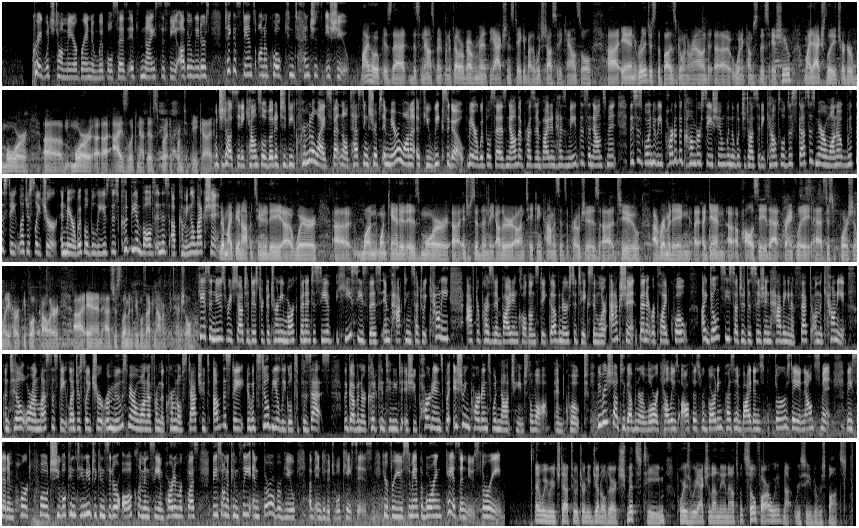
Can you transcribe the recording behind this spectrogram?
Craig Wichita Mayor Brandon Whipple says it's nice to see other leaders take a stance on a quote contentious issue. My hope is that this announcement from the federal government, the actions taken by the Wichita City Council, uh, and really just the buzz going around uh, when it comes to this issue might actually trigger more, uh, more uh, eyes looking at this from, from Topeka. Wichita City Council voted to decriminalize fentanyl testing strips in marijuana a few weeks ago. Mayor Whipple says now that President Biden has made this announcement, this is going to be part of the conversation when the Wichita City Council discusses marijuana with the state legislature. And Mayor Whipple believes this could be involved involved in this upcoming election. There might be an opportunity uh, where uh, one, one candidate is more uh, interested than the other on taking common sense approaches uh, to uh, remedying, again, a, a, policy that frankly has disproportionately hurt people of color uh, and has just limited people's economic potential. KSN News reached out to District Attorney Mark Bennett to see if he sees this impacting Sedgwick County after President Biden called on state governors to take similar action. Bennett replied, quote, I don't see such a decision having having an effect on the county until or unless the state legislature removes marijuana from the criminal statutes of the state, it would still be illegal to possess. The governor could continue to issue pardons, but issuing pardons would not change the law. End quote. We reached out to Governor Laura Kelly's office regarding President Biden's Thursday announcement. They said in part, quote, she will continue to consider all clemency and pardon requests based on a complete and thorough review of individual cases. Here for you, Samantha Boring, KSN News 3. And we reached out to Attorney General Derek Schmidt's team for his reaction on the announcement. So far, we have not received a response.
